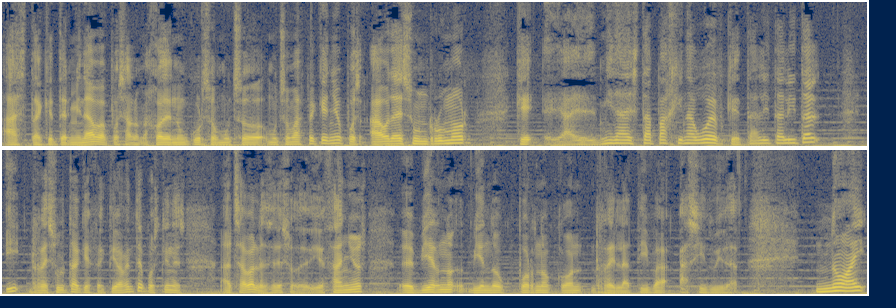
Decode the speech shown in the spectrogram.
hasta que terminaba, pues a lo mejor en un curso mucho, mucho más pequeño, pues ahora es un rumor que eh, mira esta página web que tal y tal y tal, y resulta que efectivamente pues tienes a chavales de eso, de 10 años, eh, viendo, viendo porno con relativa asiduidad. No hay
